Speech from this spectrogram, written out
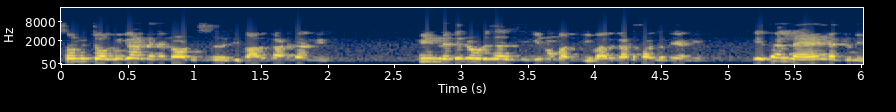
ਤੁਹਾਨੂੰ 24 ਘੰਟੇ ਦੇ ਨੋਟਿਸ ਅਸੀਂ ਬਾਹਰ ਕੱਢ ਦਾਂਗੇ। ਮਹੀਨੇ ਦੇ ਨੋਟਿਸ ਅਸੀਂ ਜਿਹਨੂੰ ਮਰਜ਼ੀ ਬਾਹਰ ਕੱਢ ਸਕਦੇ ਆਂਗੇ ਇਹ ਤਾਂ ਲੈਣ ਲੱਗਣੀ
